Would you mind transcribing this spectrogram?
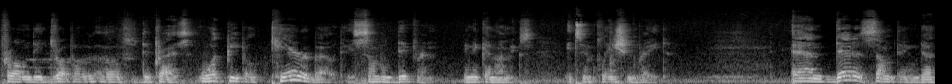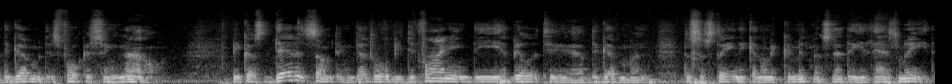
from the drop of, of the price. What people care about is somewhat different in economics. It's inflation rate. And that is something that the government is focusing now because that is something that will be defining the ability of the government to sustain economic commitments that it has made.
